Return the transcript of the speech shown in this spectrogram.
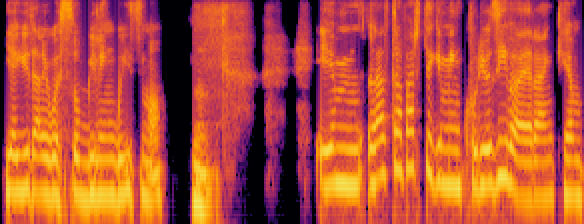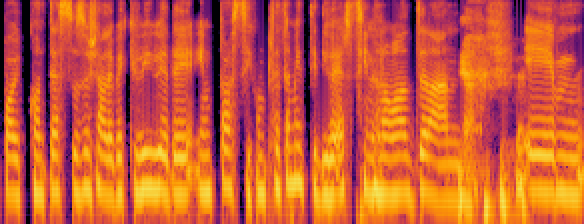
di aiutare questo bilinguismo. Mm. E, um, l'altra parte che mi incuriosiva era anche un po' il contesto sociale perché vivete in posti completamente diversi nella Nuova Zelanda e um,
